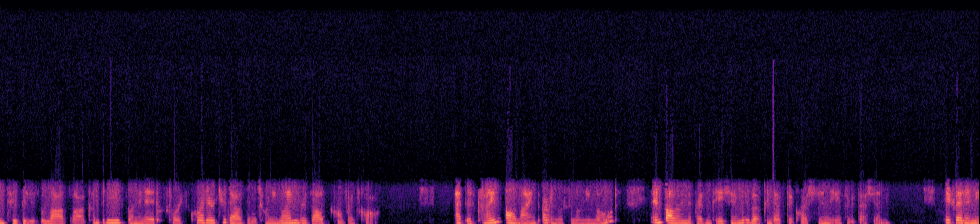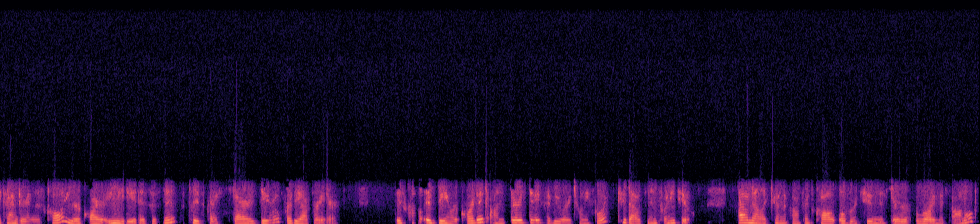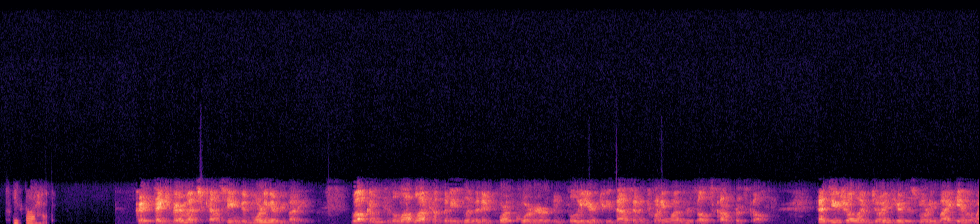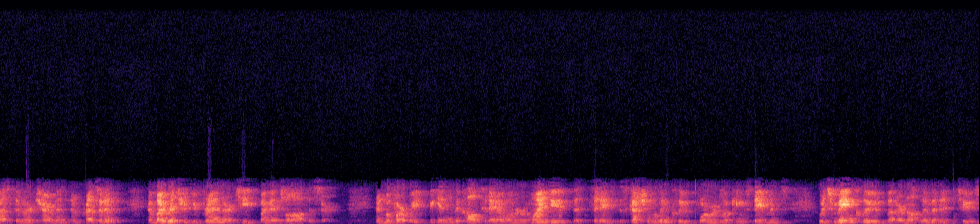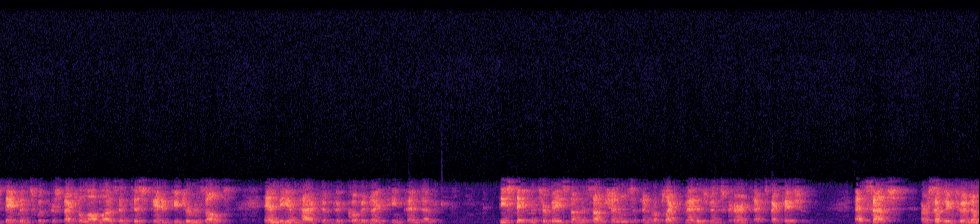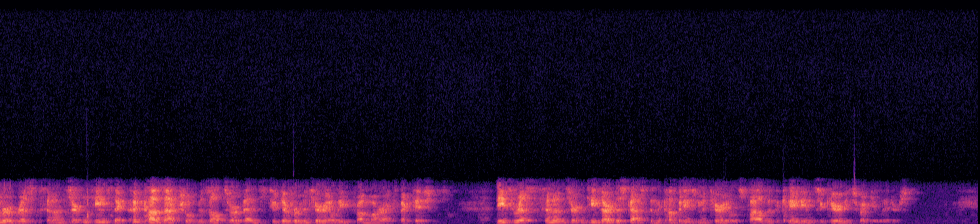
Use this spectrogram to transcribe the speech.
Welcome to the Loblaw Companies Limited Fourth Quarter 2021 Results Conference Call. At this time, all lines are in listen-only mode, and following the presentation, we will conduct a question and answer session. If at any time during this call you require immediate assistance, please press star zero for the operator. This call is being recorded on Thursday, February 24th, 2022. I would now like to turn the conference call over to Mr. Roy MacDonald. Please go ahead. Great. Thank you very much, Kelsey, and good morning, everybody. Welcome to the Loblaw Companies Limited Fourth Quarter and Full Year 2021 Results Conference Call. As usual, I'm joined here this morning by Galen Weston, our Chairman and President, and by Richard Dufresne, our Chief Financial Officer. And before we begin the call today, I want to remind you that today's discussion will include forward-looking statements, which may include, but are not limited to, statements with respect to Loblaw's anticipated future results and the impact of the COVID-19 pandemic. These statements are based on assumptions and reflect management's current expectations. As such, are subject to a number of risks and uncertainties that could cause actual results or events to differ materially from our expectations. These risks and uncertainties are discussed in the company's materials filed with the Canadian Securities Regulators.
